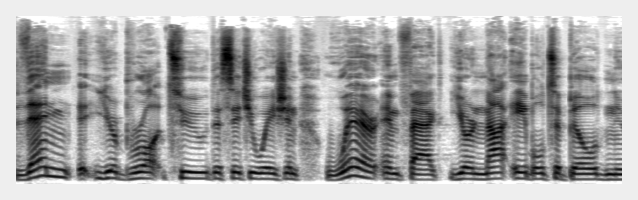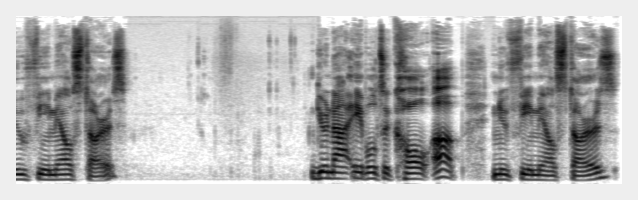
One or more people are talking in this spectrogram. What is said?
then you're brought to the situation where, in fact, you're not able to build new female stars. You're not able to call up new female stars.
